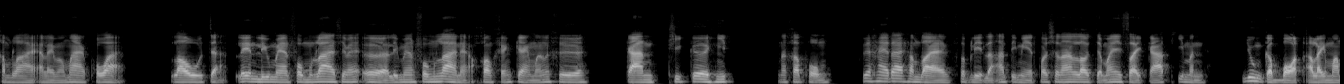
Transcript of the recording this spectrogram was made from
ทำลายอะไรมากๆ เพราะว่าเราจะเล่นริวแมนฟอร์มูล่าใช่ไหมเออริวแมนฟอร์มูล่าเนี่ยความแข็งแกร่งมันก็คือการทิกเกอร์ฮิตนะครับผมเพื่อให้ได้ทำลายสปริตและอัลติเมทเพราะฉะนั้นเราจะไม่ใส่การ์ดที่มันยุ่งกับบอร์ดอะไรมา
